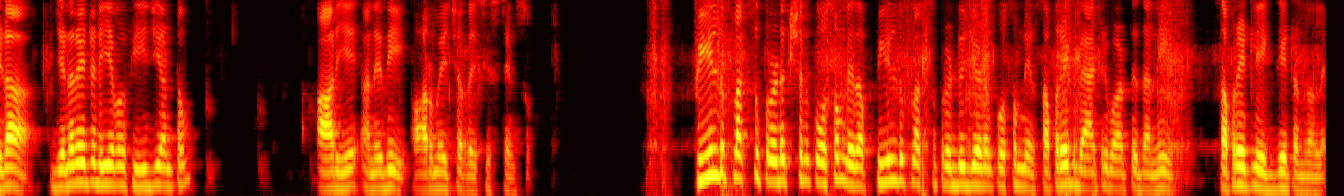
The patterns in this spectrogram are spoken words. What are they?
ఇడ జనరేటెడ్ ఈఎంఎఫ్ ఈజీ అంటాం. ఆర్ఏ అనేది armature resistance field flux production కోసం లేదా ఫీల్డ్ ఫ్లక్స్ ప్రొడ్యూస్ చేయడం కోసం నేను సపరేట్ బ్యాటరీ వాడితే దాన్ని సపరేట్లీ ఎగ్జైట్ అనాలి.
